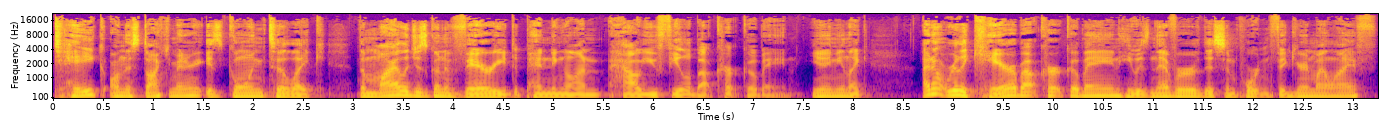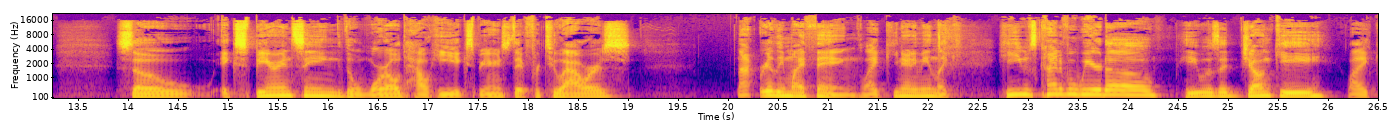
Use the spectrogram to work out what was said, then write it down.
take on this documentary is going to like the mileage is going to vary depending on how you feel about kurt cobain you know what i mean like i don't really care about kurt cobain. He was never this important figure in my life. So experiencing the world how he experienced it for two hours not really my thing. Like you know what i mean? Like he was kind of a weirdo. He was a junkie. Like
